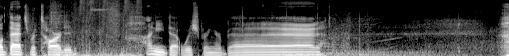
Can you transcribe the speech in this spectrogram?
Oh, that's retarded. I need that Wishender bad.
